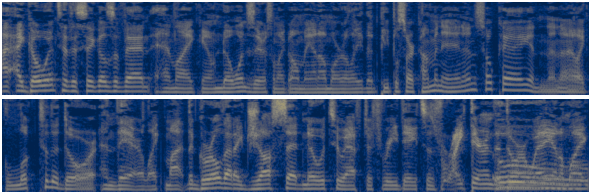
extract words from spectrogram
I, I go into the singles event, and like you know, no one's there. So I'm like, oh man, I'm early. Then people start coming in, and it's okay. And then I like look to the door, and there, like my the girl that I just said no to after three dates is right there in the doorway, and I'm like,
